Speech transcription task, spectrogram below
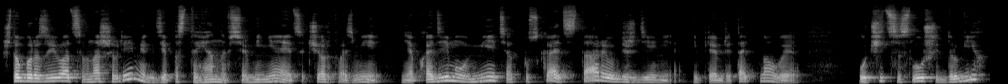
Чтобы развиваться в наше время, где постоянно все меняется, черт возьми, необходимо уметь отпускать старые убеждения и приобретать новые. Учиться слушать других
